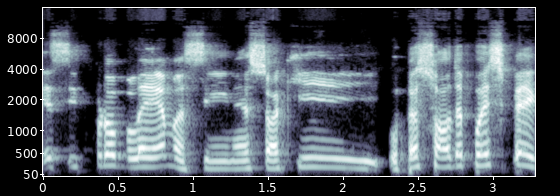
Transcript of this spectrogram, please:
esse problema, assim, né? Só que o pessoal depois pe-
